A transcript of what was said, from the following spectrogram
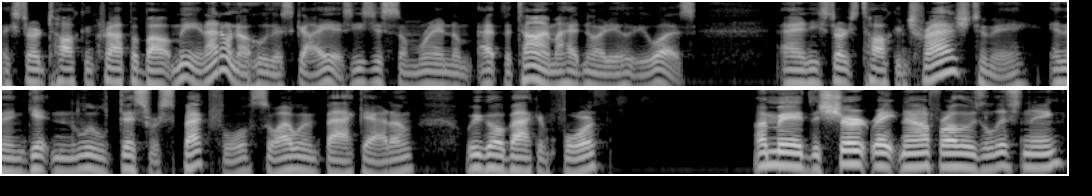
like started talking crap about me, and I don't know who this guy is. He's just some random. At the time, I had no idea who he was, and he starts talking trash to me, and then getting a little disrespectful. So I went back at him. We go back and forth. I made the shirt right now for all those listening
